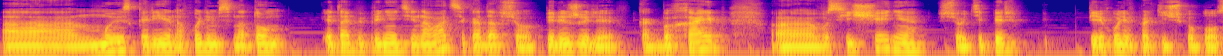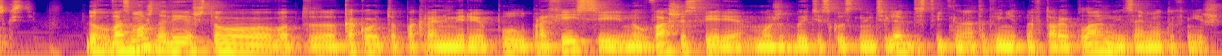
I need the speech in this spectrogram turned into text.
а мы скорее находимся на том этапе принятия инноваций, когда все, пережили как бы хайп, э, восхищение, все, теперь переходим в практическую плоскость. Ну, возможно ли, что вот э, какой-то, по крайней мере, пул профессий, ну, в вашей сфере, может быть, искусственный интеллект действительно отодвинет на второй план и займет их нишу?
